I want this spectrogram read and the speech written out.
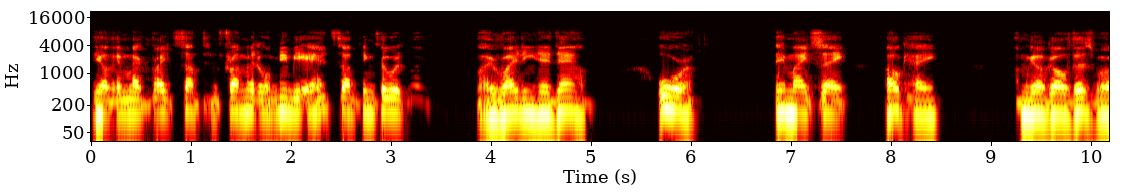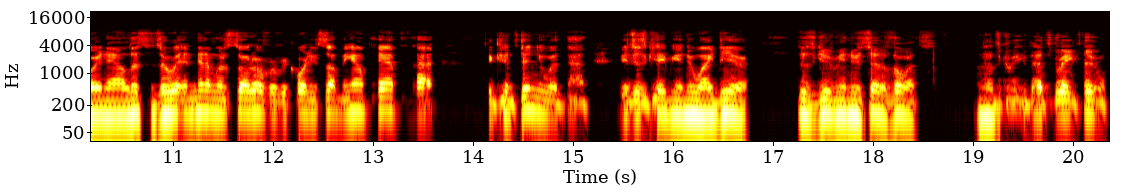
you know, they might write something from it or maybe add something to it by, by writing it down. Or they might say, okay, I'm going to go this way now, listen to it, and then I'm going to start over recording something else after that to continue with that. It just gave me a new idea, just gave me a new set of thoughts. And that's great. That's great too.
